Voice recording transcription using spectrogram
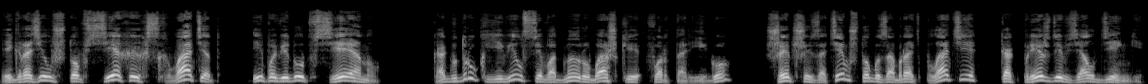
и грозил, что всех их схватят и поведут в сену, как вдруг явился в одной рубашке Форториго, шедший за тем, чтобы забрать платье, как прежде взял деньги.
